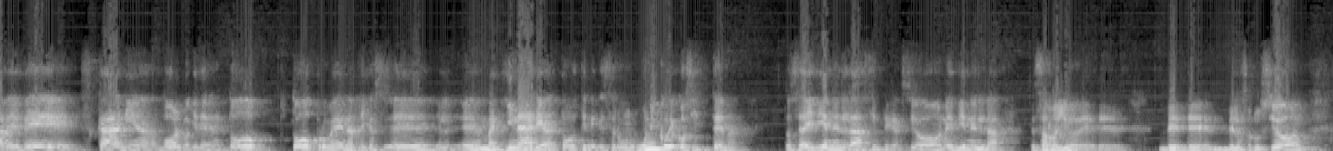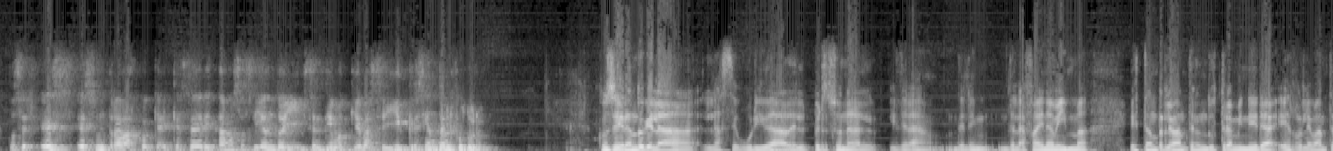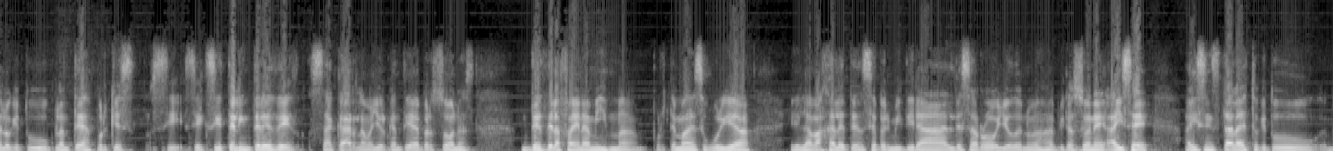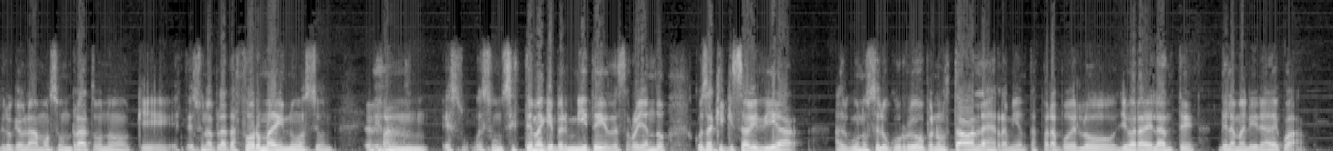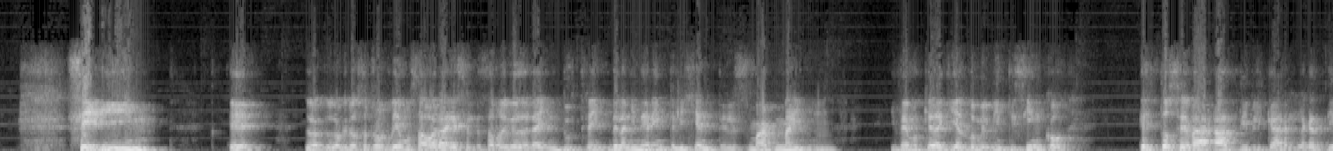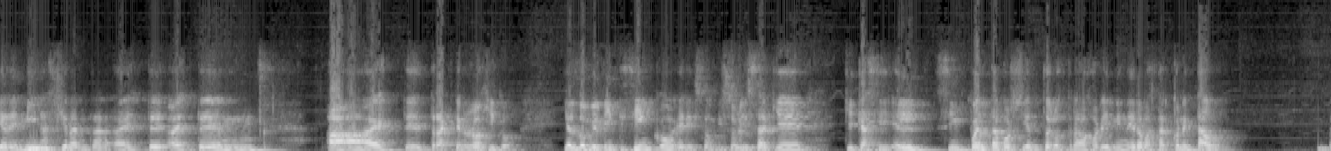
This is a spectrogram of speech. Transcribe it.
ABB, Scania, Volvo, que tienen todo, todos aplicaciones, eh, eh, maquinaria, todo tiene que ser un único ecosistema. Entonces ahí vienen las integraciones, vienen el desarrollo de, la solución. Entonces es, un trabajo que hay que hacer y estamos haciendo y sentimos que va a seguir creciendo en el futuro. Considerando que la, seguridad del personal y de la, de la, faena misma es tan relevante en la industria minera, es relevante lo que tú planteas, porque si, si existe el interés de sacar la mayor cantidad de personas desde la faena misma, por temas de seguridad, eh, la baja latencia permitirá el desarrollo de nuevas aplicaciones. Ahí se, ahí se instala esto que tú, de lo que hablábamos hace un rato, ¿no? que es una plataforma de innovación. Es un, es, es un, sistema que permite ir desarrollando cosas que quizá hoy día a algunos se le ocurrió, pero no estaban las herramientas para poderlo llevar adelante de la manera adecuada. Sí, y eh, lo, que nosotros vemos ahora es el desarrollo de la industria de la minera inteligente, el smart mining. Mm. Y vemos que de aquí al 2025 esto se va a triplicar la cantidad de minas que van a entrar a este, a este, mm, a, a este track tecnológico. Y al 2025 Ericsson visualiza que que casi el 50% de los trabajadores mineros va a estar conectado,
